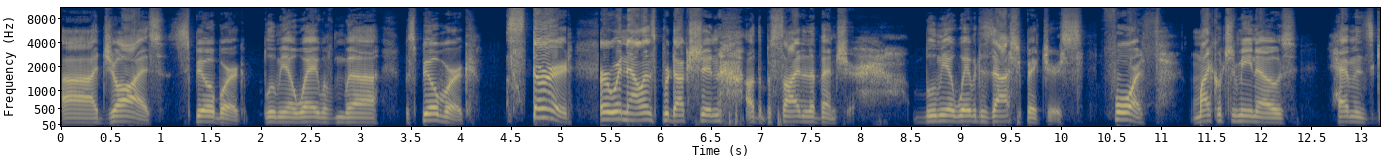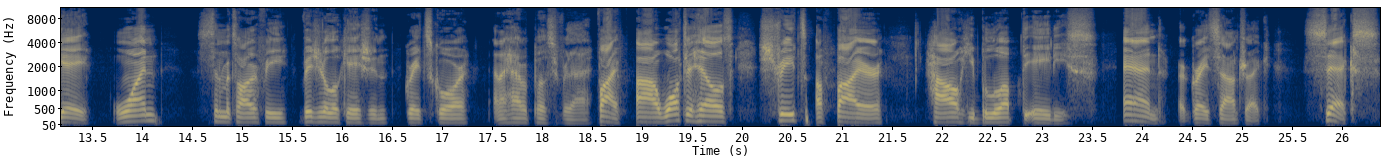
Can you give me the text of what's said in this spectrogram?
uh, Jaws, Spielberg blew me away with, uh, with Spielberg. Third, Irwin Allen's production of The Poseidon Adventure blew me away with his Disaster Pictures. Fourth, Michael Cimino's Heaven's Gate. One, cinematography, visual location, great score, and I have a poster for that. Five, uh, Walter Hill's Streets of Fire, how he blew up the 80s, and a great soundtrack. Six,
